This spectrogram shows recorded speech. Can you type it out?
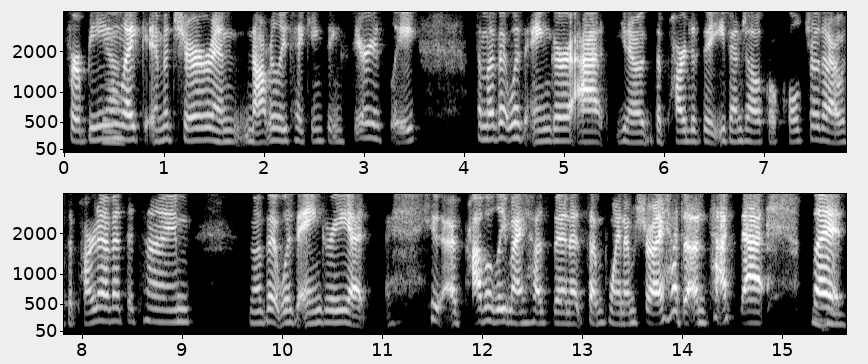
for being yeah. like immature and not really taking things seriously. Some of it was anger at, you know, the part of the evangelical culture that I was a part of at the time. Some of it was angry at uh, probably my husband at some point. I'm sure I had to unpack that. But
